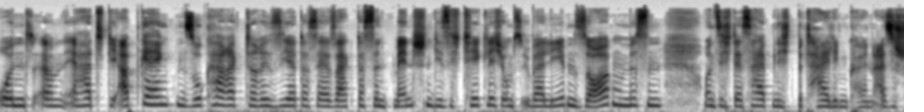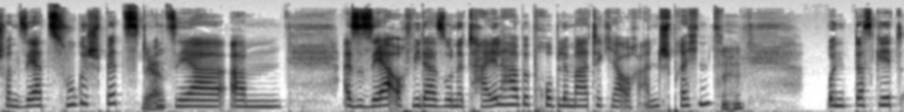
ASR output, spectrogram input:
Und ähm, er hat die Abgehängten so charakterisiert, dass er sagt, das sind Menschen, die sich täglich ums Überleben sorgen müssen und sich deshalb nicht beteiligen können. Also schon sehr zugespitzt Ja. und sehr, ähm, also sehr auch wieder so eine Teilhabeproblematik ja auch ansprechend. Mhm. Und das geht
